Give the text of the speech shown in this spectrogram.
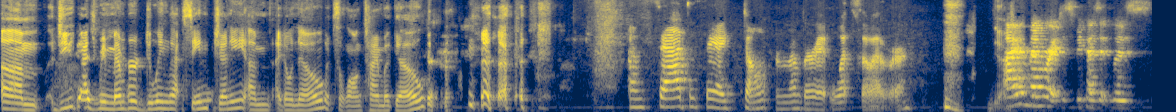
Um, do you guys remember doing that scene, Jenny? Um, I don't know. It's a long time ago. I'm sad to say I don't remember it whatsoever. I remember it just because it was,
